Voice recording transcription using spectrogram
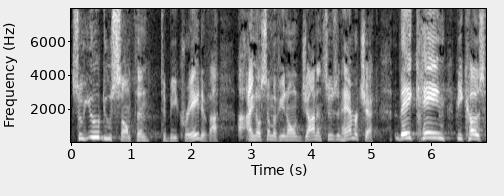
So you do something to be creative. I, I know some of you know John and Susan Hammercheck. They came because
